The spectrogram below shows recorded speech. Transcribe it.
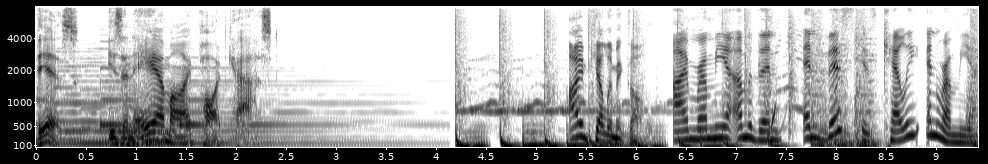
This is an AMI podcast. I'm Kelly McDonald. I'm Ramya Amadin, and this is Kelly and Ramya.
